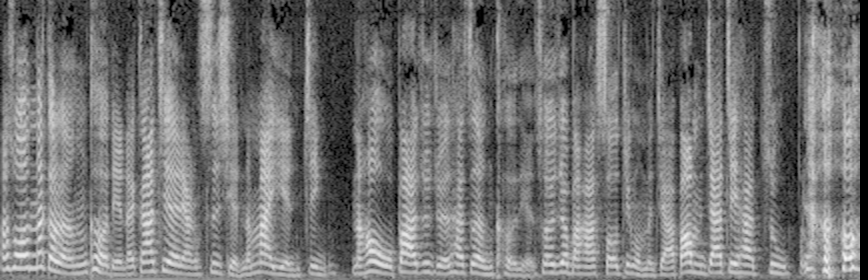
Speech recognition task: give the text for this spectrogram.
他说那个人很可怜的，跟他借了两次钱，的卖眼镜。然后我爸就觉得他真的很可怜，所以就把他收进我们家，把我们家借他住，然后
